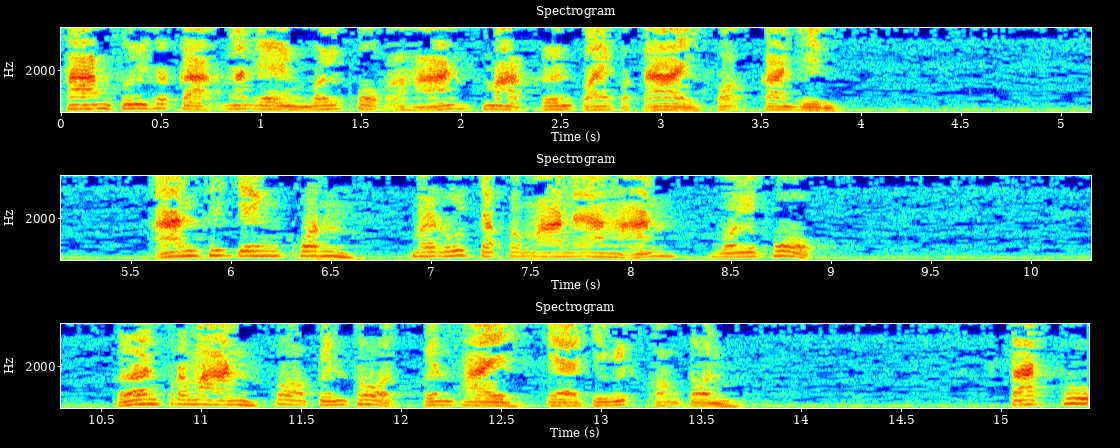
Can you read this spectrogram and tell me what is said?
พามซุยสกะนั่นเองบริโภคอาหารมากเกินไปก็ตายเพราะการกิน อันที่จริงคนไม่รู้จักประมาณในอาหารบริโภค เกินประมาณก็เป็นโทษเป็นภัยแก่ชีวิตของตน สัตว์ผู้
